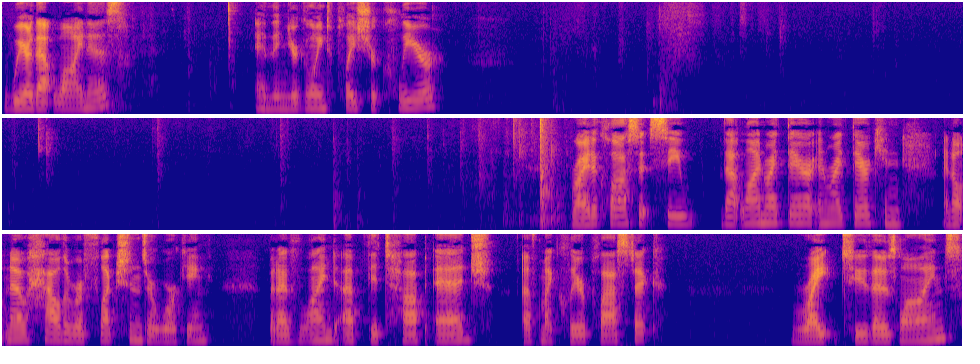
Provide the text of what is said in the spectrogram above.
where that line is. And then you're going to place your clear right across it. See that line right there and right there? Can I don't know how the reflections are working, but I've lined up the top edge of my clear plastic right to those lines.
